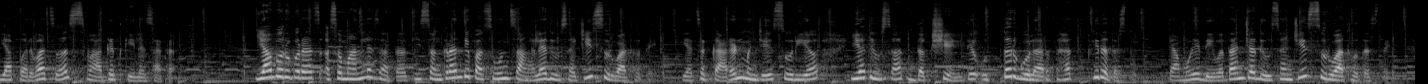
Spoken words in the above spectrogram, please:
या पर्वाचं स्वागत केलं जातं. याबरोबरच असं मानलं जातं की संक्रांतीपासून चांगल्या दिवसाची सुरुवात होते. याचं कारण म्हणजे सूर्य या दिवसात दक्षिण ते उत्तर गोलार्धात फिरत असतो. त्यामुळे देवतांच्या दिवसांची सुरुवात होत असते.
